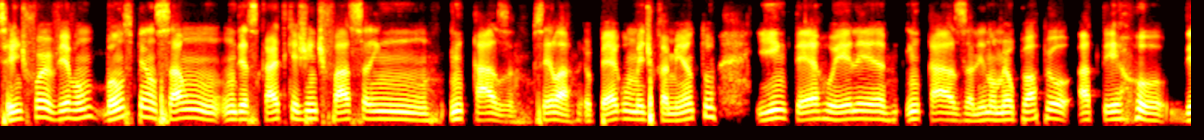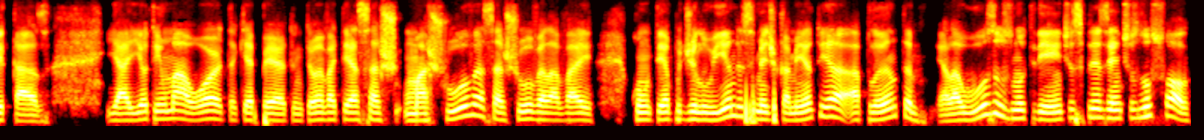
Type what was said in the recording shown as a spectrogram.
Se a gente for ver, vamos, vamos pensar um, um, descarte que a gente faça em, em casa. Sei lá, eu pego um medicamento e enterro ele em casa, ali no meu próprio aterro de casa. E aí eu tenho uma horta que é perto, então vai ter essa, uma chuva, essa chuva ela vai com o tempo diluindo esse medicamento e a, a planta ela usa os nutrientes presentes no solo.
